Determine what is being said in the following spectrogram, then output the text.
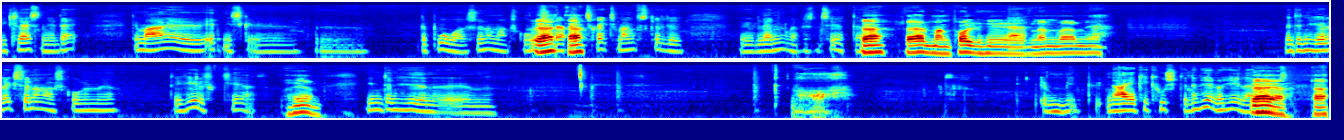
i klassen i dag. Det er mange øh, etniske, øh, der bruger Søndermarksskolen, Ja, så der er ja. rigtig, rigtig mange forskellige øh, lande repræsenteret der. Ja, der er en mangfoldighed Ja. af den anden verden, ja. Ja. Men den hedder ikke Søndermarksskolen mere. Det er helt forkert. Hvad hedder den? Jamen, den hedder... Øh... Hvor? Midtby. Nej, jeg kan ikke huske det. Den hedder noget helt andet. Ja, ja, ja.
